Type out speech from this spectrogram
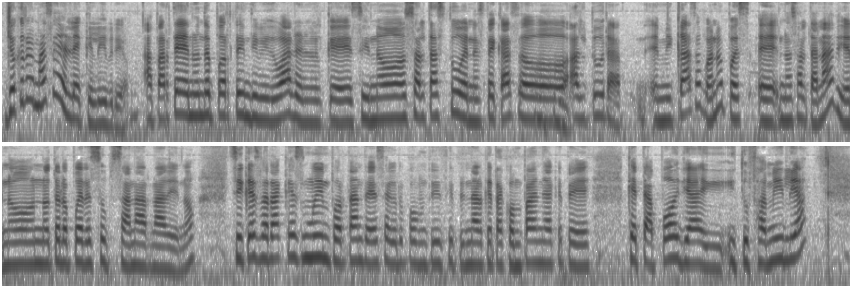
Yo creo más en el equilibrio. Aparte en un deporte individual en el que si no saltas tú, en este caso altura, en mi caso, bueno, pues eh, no salta nadie, no, no te lo puede subsanar nadie, ¿no? Sí que es verdad que es muy importante ese grupo multidisciplinar que te acompaña, que te, que te apoya y, tu familia,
